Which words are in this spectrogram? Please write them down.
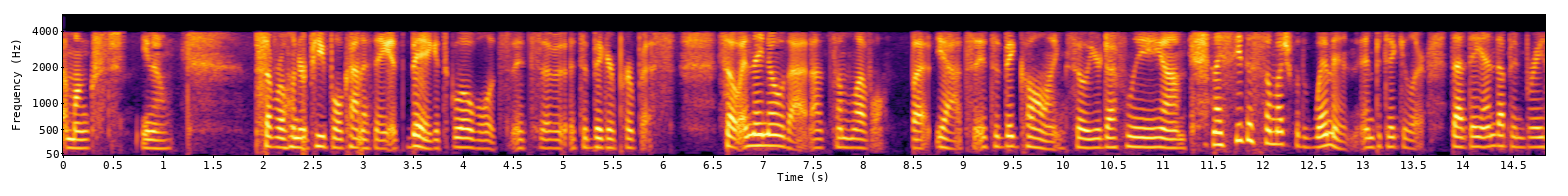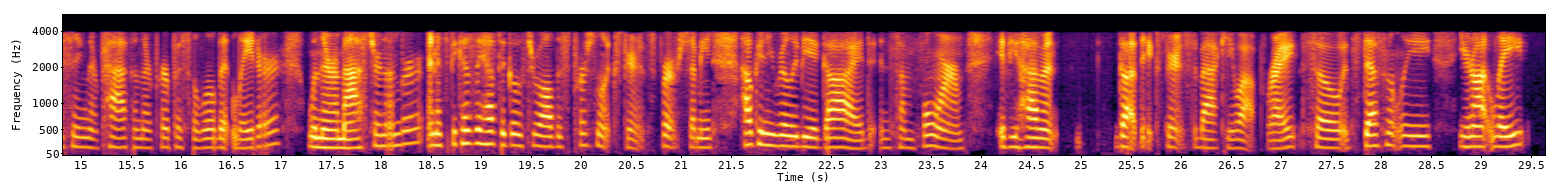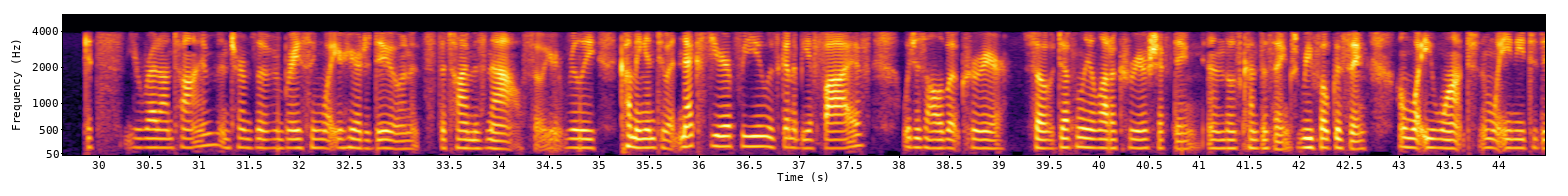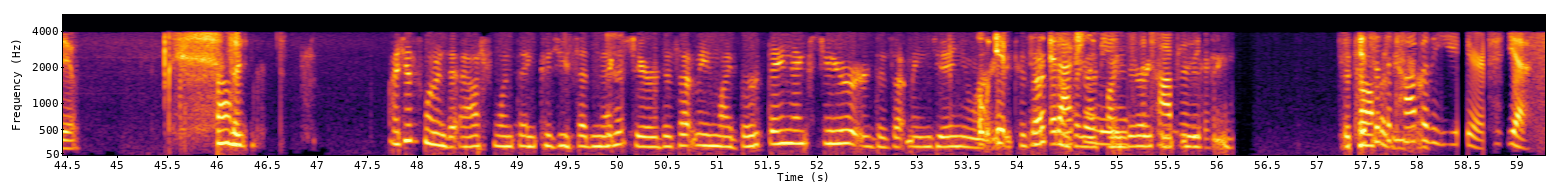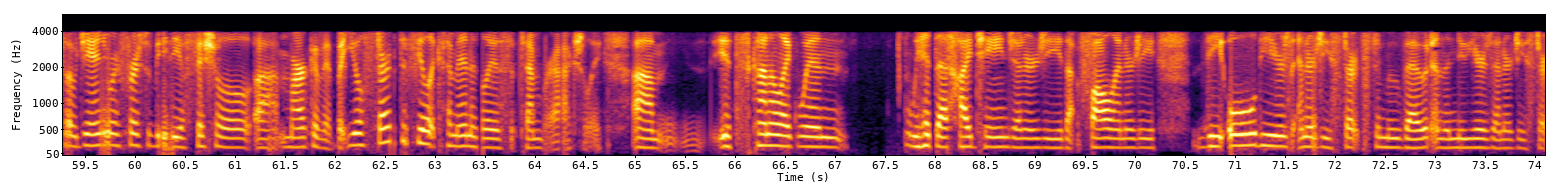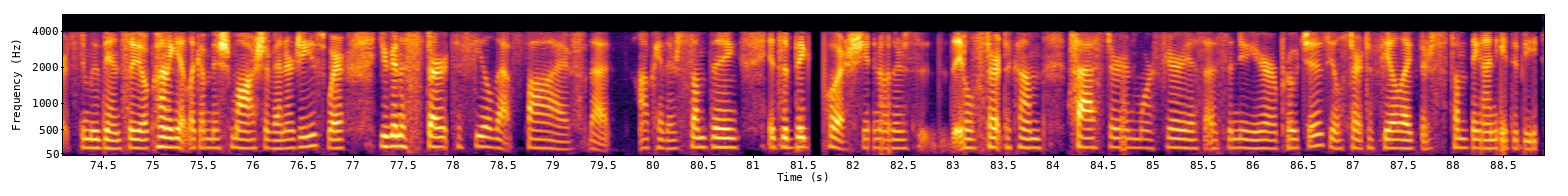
amongst, you know, several hundred people kind of thing. It's big. It's global. It's it's a it's a bigger purpose. So and they know that at some level but yeah, it's it's a big calling. So you're definitely um and I see this so much with women in particular that they end up embracing their path and their purpose a little bit later when they're a master number and it's because they have to go through all this personal experience first. I mean, how can you really be a guide in some form if you haven't got the experience to back you up, right? So it's definitely you're not late it's you're right on time in terms of embracing what you're here to do and it's the time is now so you're really coming into it next year for you is going to be a five which is all about career so definitely a lot of career shifting and those kinds of things refocusing on what you want and what you need to do um, so I just wanted to ask one thing because you said next mm-hmm. year. Does that mean my birthday next year, or does that mean January? Oh, it, because that's it something actually I find means very confusing. Of the top it's at the, the top year. of the year. Yes, so January 1st would be the official uh, mark of it, but you'll start to feel it come in as late as September. Actually, um, it's kind of like when we hit that high change energy, that fall energy, the old year's energy starts to move out and the new year's energy starts to move in. So you'll kind of get like a mishmash of energies where you're going to start to feel that five, that okay there's something it's a big push you know there's it'll start to come faster and more furious as the new year approaches. You'll start to feel like there's something i need to be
